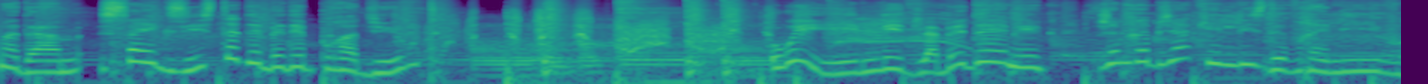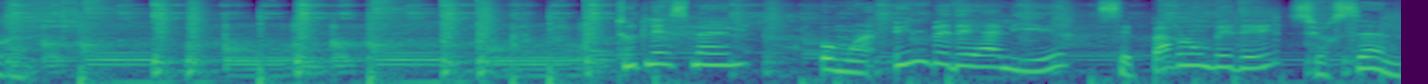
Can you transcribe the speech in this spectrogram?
madame, ça existe des BD pour adultes? Oui, il lit de la BD, mais j'aimerais bien qu'il lise des vrais livres. Toutes les semaines, au moins une BD à lire, c'est Parlons BD sur Sun.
